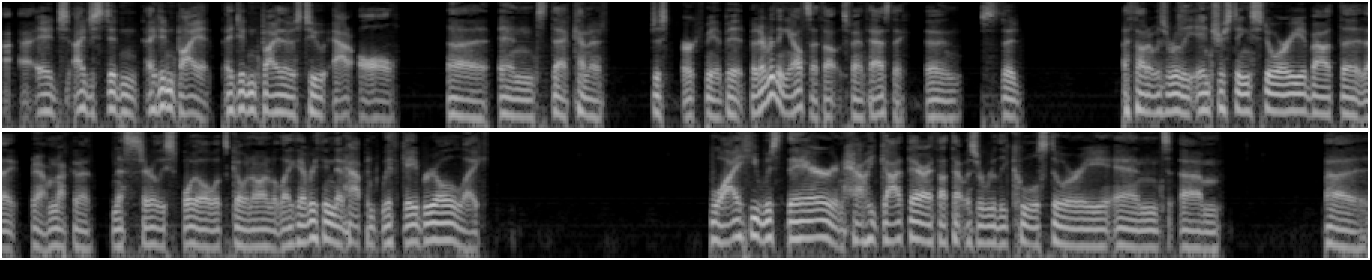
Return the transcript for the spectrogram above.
I, I, I just didn't, I didn't buy it. I didn't buy those two at all. Uh, and that kind of just irked me a bit. But everything else I thought was fantastic. And so I thought it was a really interesting story about the. Like, you know, I'm not going to necessarily spoil what's going on, but like everything that happened with Gabriel, like why he was there and how he got there. I thought that was a really cool story. And um, uh,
